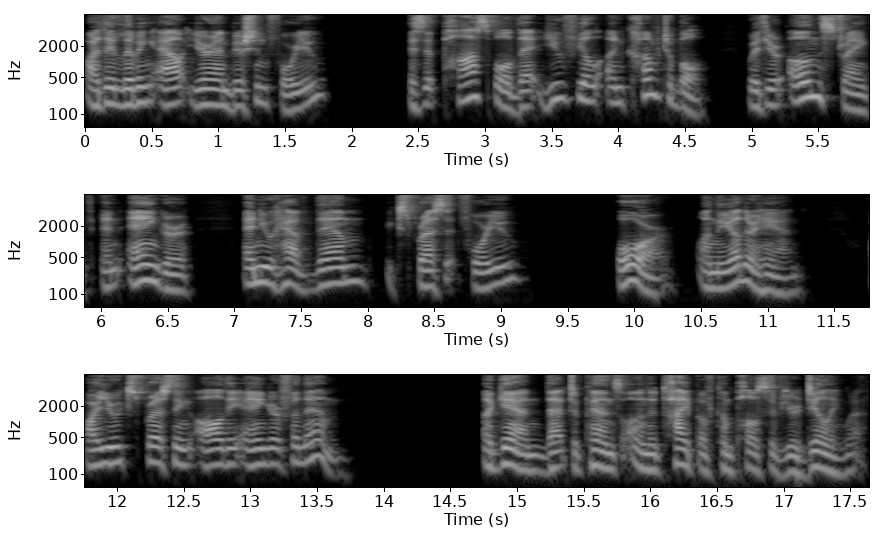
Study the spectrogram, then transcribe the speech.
Are they living out your ambition for you? Is it possible that you feel uncomfortable with your own strength and anger and you have them express it for you? Or, on the other hand, are you expressing all the anger for them? Again, that depends on the type of compulsive you're dealing with.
